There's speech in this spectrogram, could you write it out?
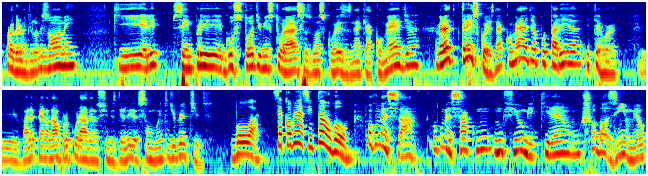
programa de lobisomem, que ele sempre gostou de misturar essas duas coisas, né? Que é a comédia. Na verdade, três coisas, né? Comédia, putaria e terror. E vale a pena dar uma procurada nos filmes dele, são muito divertidos. Boa. Você começa então, Rô? Vou começar. Vou começar com um filme que é um xodozinho meu,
